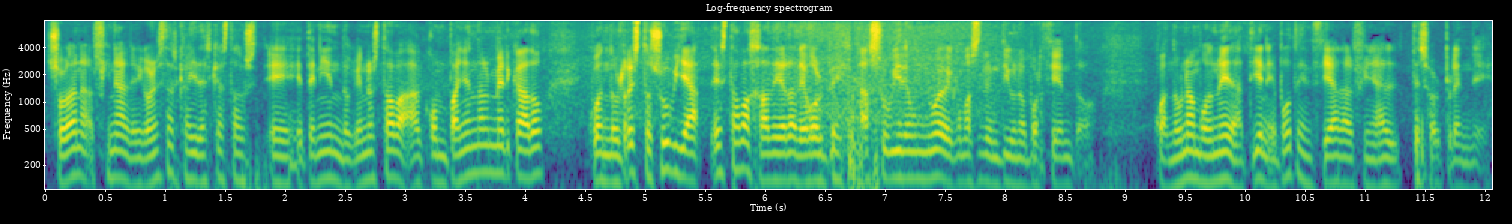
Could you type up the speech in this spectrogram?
Solana al final, eh, con estas caídas que ha estado eh, teniendo, que no estaba acompañando al mercado, cuando el resto subía, esta bajada de golpe ha subido un 9,71%. cuando una moneda tiene potencial, al final te sorprende.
